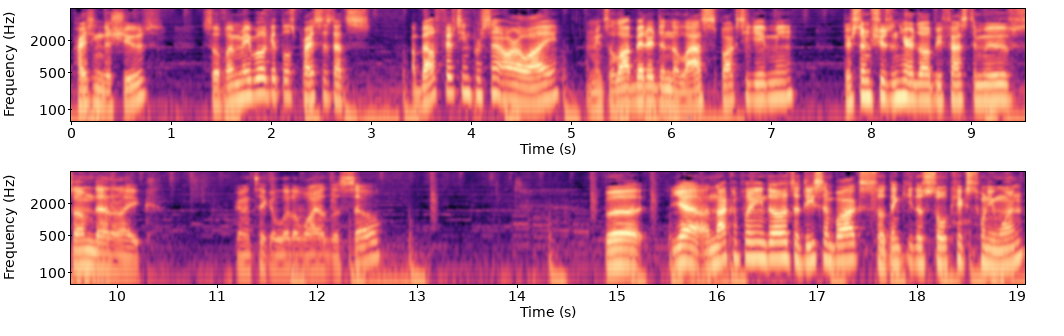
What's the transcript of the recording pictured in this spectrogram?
pricing the shoes. So if I'm able to get those prices, that's about 15% ROI. I mean, it's a lot better than the last box he gave me. There's some shoes in here that'll be fast to move, some that are like gonna take a little while to sell. But yeah, I'm not complaining though. It's a decent box. So thank you to Solekicks21.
